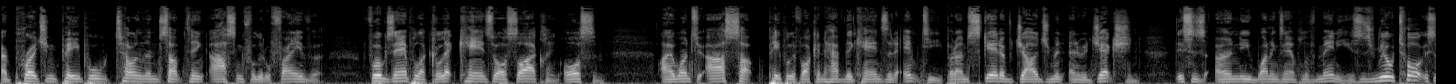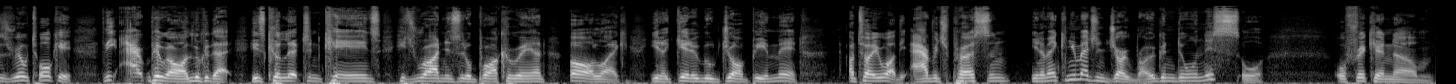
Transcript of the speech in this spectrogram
Approaching people, telling them something, asking for a little favour. For example, I collect cans while cycling. Awesome. I want to ask people if I can have their cans that are empty, but I'm scared of judgment and rejection. This is only one example of many. This is real talk. This is real talk here. The people go, oh, look at that. He's collecting cans. He's riding his little bike around. Oh, like, you know, get a real job, be a man. I'll tell you what, the average person, you know, man, can you imagine Joe Rogan doing this? Or, or freaking um,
